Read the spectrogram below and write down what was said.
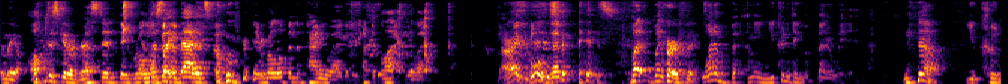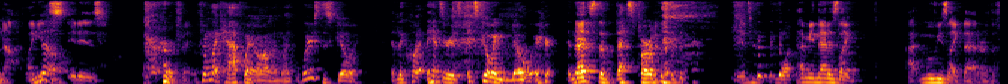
and they all just get arrested. they roll just like the, that, it's over. they roll up in the paddy wagon and cut to black. You're like, all right, cool. That, it's but but perfect. what a be- I mean, you couldn't think of a better way to end that movie. No, You could not. Like No. it's it is perfect. from like halfway on, I'm like, where's this going? And the que- the answer is, it's going nowhere, and that's the best part of it. It's what I mean. That is like I, movies like that are the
